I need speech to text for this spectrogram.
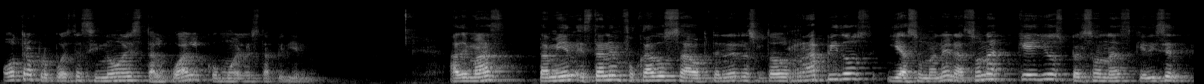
otra propuesta si no es tal cual como Él lo está pidiendo. Además, también están enfocados a obtener resultados rápidos y a su manera. Son aquellas personas que dicen,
